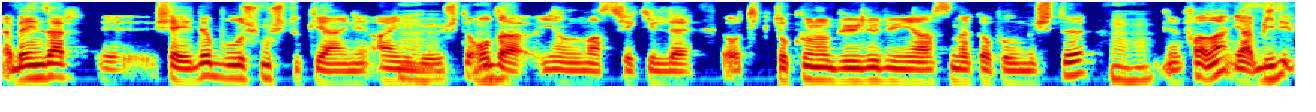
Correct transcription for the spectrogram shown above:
ya benzer e, şeyde buluşmuştuk yani aynı Hı, görüşte. O da inanılmaz şekilde o TikTok'un büyülü dünyasına kapılmıştı Hı hı. e, falan. Ya bir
